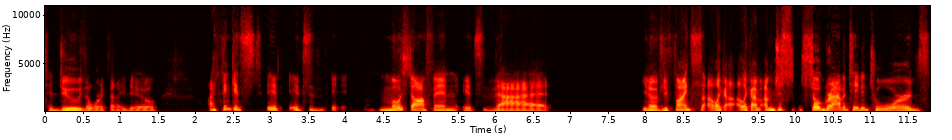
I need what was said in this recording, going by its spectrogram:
to do the work that I do, I think it's it it's it, most often it's that you know if you find like uh, like I'm I'm just so gravitated towards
